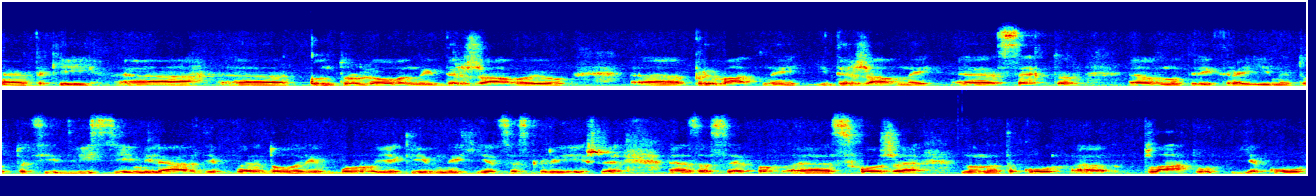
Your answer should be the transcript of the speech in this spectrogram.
е, такий е, е, контрольований державою. е, Приватний і державний е, сектор, е, внутрі країни. Тобто ці 200 мільярдів е, доларів боргу, які в них є, це скоріше е, за все е, схоже ну на таку е, плату, яку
